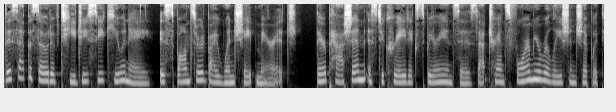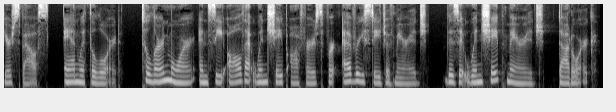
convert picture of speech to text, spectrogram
This episode of TGC Q&A is sponsored by WinShape Marriage. Their passion is to create experiences that transform your relationship with your spouse and with the Lord. To learn more and see all that WinShape offers for every stage of marriage, visit winshapemarriage.org.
